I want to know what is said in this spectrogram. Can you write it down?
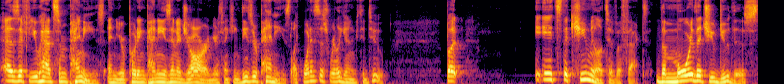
as if you had some pennies and you're putting pennies in a jar and you're thinking, these are pennies. Like, what is this really going to do? But it's the cumulative effect. The more that you do this,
